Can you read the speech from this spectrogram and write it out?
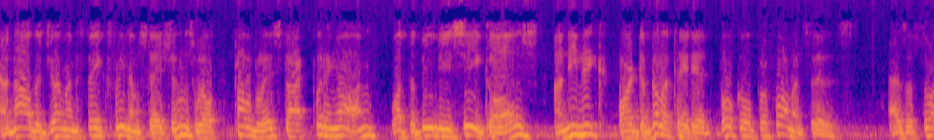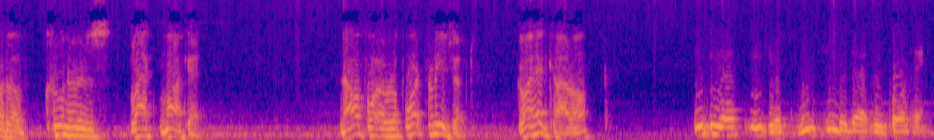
And now the German fake freedom stations will probably start putting on what the BBC calls anemic or debilitated vocal performances as a sort of crooner's black market. Now for a report from Egypt. Go ahead, Cairo. CBS Egypt, Winston Burdett reporting.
